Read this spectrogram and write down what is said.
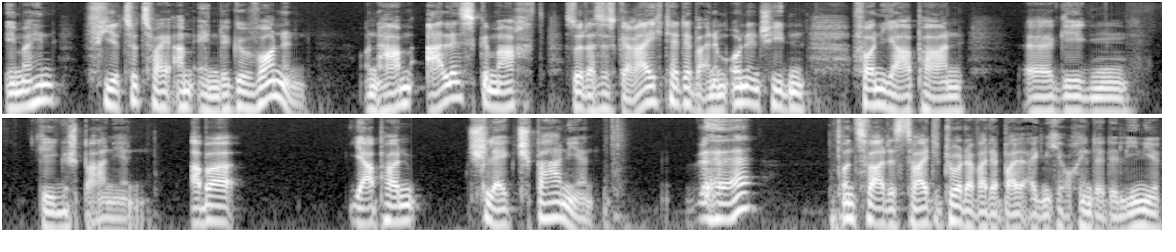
immerhin 4 zu 2 am Ende gewonnen und haben alles gemacht, sodass es gereicht hätte bei einem Unentschieden von Japan äh, gegen, gegen Spanien. Aber Japan schlägt Spanien. Hä? Und zwar das zweite Tor, da war der Ball eigentlich auch hinter der Linie.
